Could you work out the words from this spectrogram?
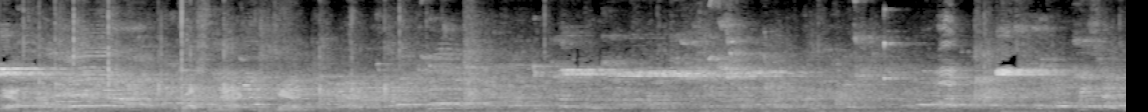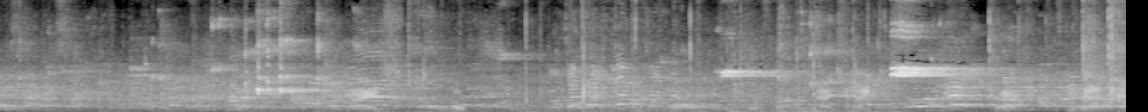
Yeah. Across the neck again. Nice. Oh. Nice, thank you. Sorry. You bet.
